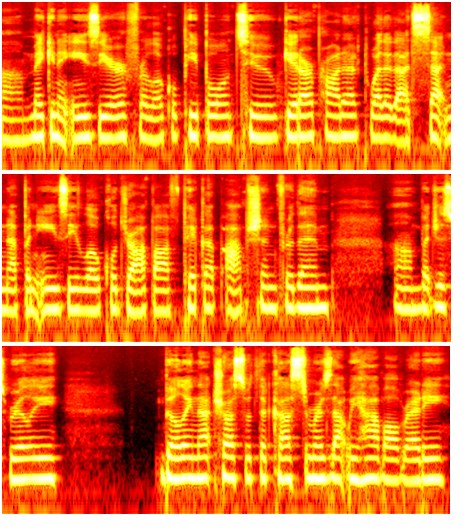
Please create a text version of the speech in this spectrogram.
um, making it easier for local people to get our product, whether that's setting up an easy local drop off pickup option for them. Um, but just really building that trust with the customers that we have already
